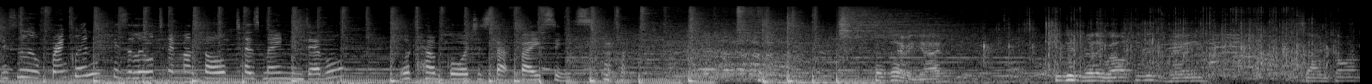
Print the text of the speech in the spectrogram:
This is little Franklin. He's a little 10 month old Tasmanian devil. Look how gorgeous that face is. So there we go. She did really well. She didn't hurt him same time.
